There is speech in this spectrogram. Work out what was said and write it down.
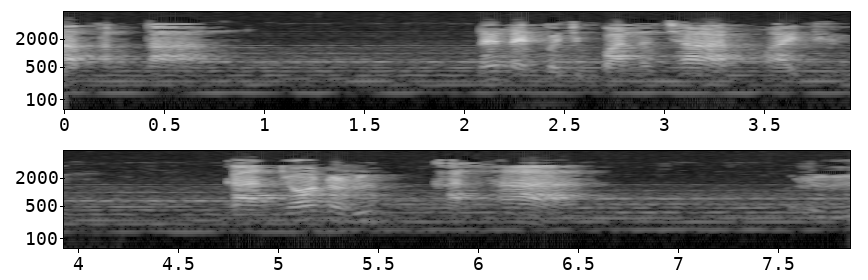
าติต่างๆ และในปัจจุบันชาติหมายถึง การย้อนระลึกขันห้าหรือ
